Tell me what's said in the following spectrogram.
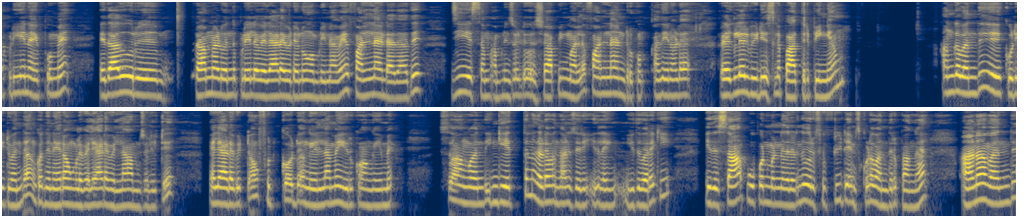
அப்படியே நான் எப்போவுமே ஏதாவது ஒரு ராம்நாடு வந்து பிள்ளையில விளையாட விடணும் அப்படின்னாவே ஃபன்லேண்ட் அதாவது ஜிஎஸ்எம் அப்படின்னு சொல்லிட்டு ஒரு ஷாப்பிங் மாலில் ஃபன்லேண்ட் இருக்கும். அது என்னோடய ரெகுலர் வீடியோஸில் பார்த்துருப்பீங்க. அங்கே வந்து கூட்டிகிட்டு வந்து அங்கே கொஞ்சம் நேரம் அவங்கள விளையாட விடலாம் அப்படின்னு சொல்லிட்டு விளையாட விட்டோம். ஃபுட் கோர்ட் அங்கே எல்லாமே இருக்கும் அங்கேயுமே. ஸோ அங்கே வந்து இங்கே எத்தனை தடவை வந்தாலும் சரி இதில் இது வரைக்கும் இது ஷாப் ஓப்பன் பண்ணதுலேருந்து ஒரு ஃபிஃப்டி டைம்ஸ் கூட வந்திருப்பாங்க. ஆனால் வந்து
